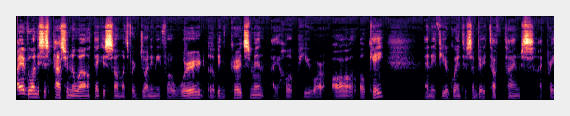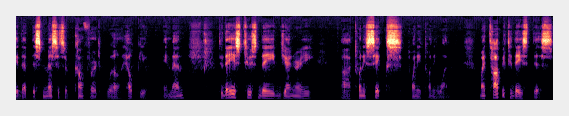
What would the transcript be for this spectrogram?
Hi, everyone. This is Pastor Noel. Thank you so much for joining me for a word of encouragement. I hope you are all okay. And if you're going through some very tough times, I pray that this message of comfort will help you. Amen. Today is Tuesday, January uh, 26, 2021. My topic today is this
